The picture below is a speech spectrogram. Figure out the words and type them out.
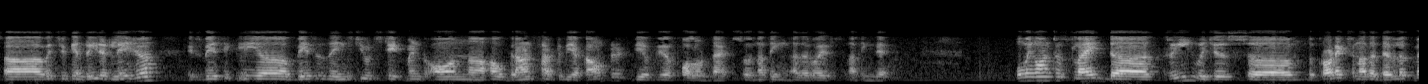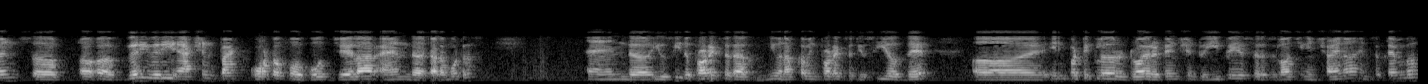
uh, which you can read at leisure. It's basically uh, bases the institute statement on uh, how grants have to be accounted. We have, we have followed that, so nothing otherwise, nothing there. Moving on to slide uh, three, which is uh, the products and other developments. Uh, a, a very, very action-packed quarter for both JLR and uh, Tata Motors. And uh, you see the products that are new and upcoming products that you see out there. Uh, in particular, draw your attention to E-Pace that is launching in China in September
